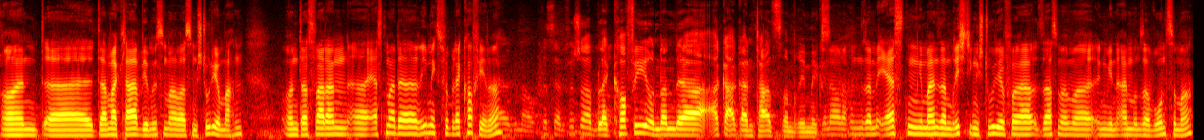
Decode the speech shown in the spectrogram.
Und äh, dann war klar, wir müssen mal was im Studio machen. Und das war dann äh, erstmal der Remix für Black Coffee, ne? Ja, genau. Christian Fischer, Black Coffee und dann der Aka Aka Talström Remix. Genau, noch in unserem ersten gemeinsamen richtigen Studio. Vorher saßen wir mal irgendwie in einem unserer Wohnzimmer.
